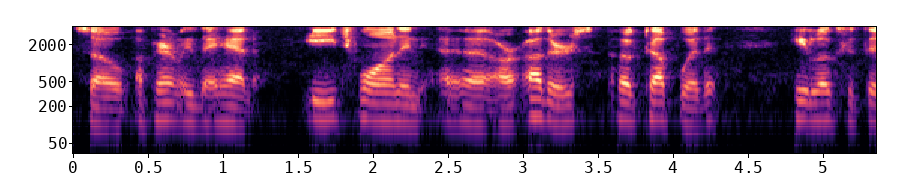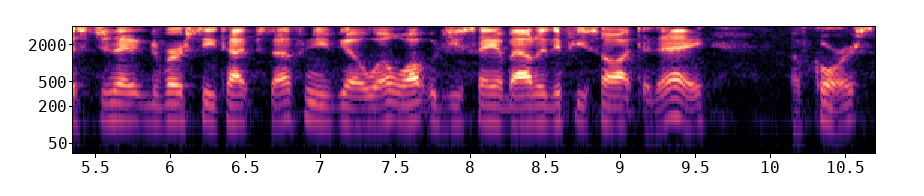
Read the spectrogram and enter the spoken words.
So apparently they had each one and uh, or others hooked up with it he looks at this genetic diversity type stuff, and you go, well, what would you say about it if you saw it today? Of course.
